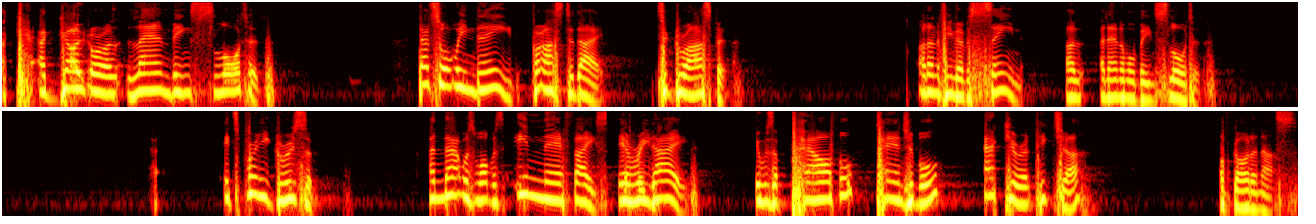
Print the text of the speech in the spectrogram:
a, a goat or a lamb being slaughtered. That's what we need for us today to grasp it. I don't know if you've ever seen a, an animal being slaughtered. It's pretty gruesome. And that was what was in their face every day. It was a powerful, tangible, accurate picture of God and us.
